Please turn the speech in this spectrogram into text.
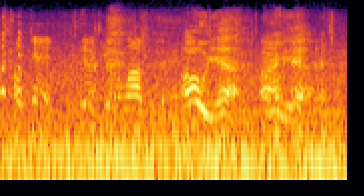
okay, you're gonna love it. Oh yeah. Oh yeah.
